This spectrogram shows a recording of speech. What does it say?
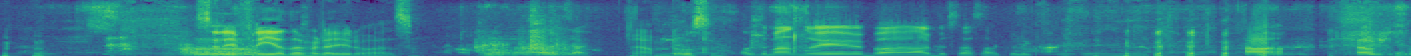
Så det är fredag för dig idag alltså? Ja, exakt. Ja, men då så. Och de andra är ju bara arbetslösa alkoholister. Ja, ja precis.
